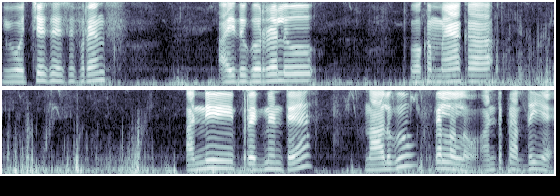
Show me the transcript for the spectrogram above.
ఇవి వచ్చేసేసి ఫ్రెండ్స్ ఐదు గొర్రెలు ఒక మేక అన్నీ ప్రెగ్నెంటే నాలుగు పిల్లలు అంటే పెద్దయ్యే.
